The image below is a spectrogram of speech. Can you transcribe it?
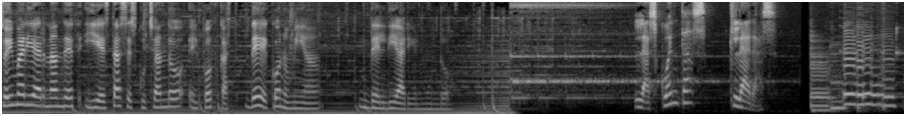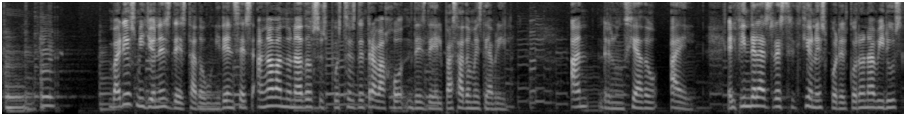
Soy María Hernández y estás escuchando el podcast de economía del diario El Mundo. Las cuentas claras. Varios millones de estadounidenses han abandonado sus puestos de trabajo desde el pasado mes de abril. Han renunciado a él. El fin de las restricciones por el coronavirus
